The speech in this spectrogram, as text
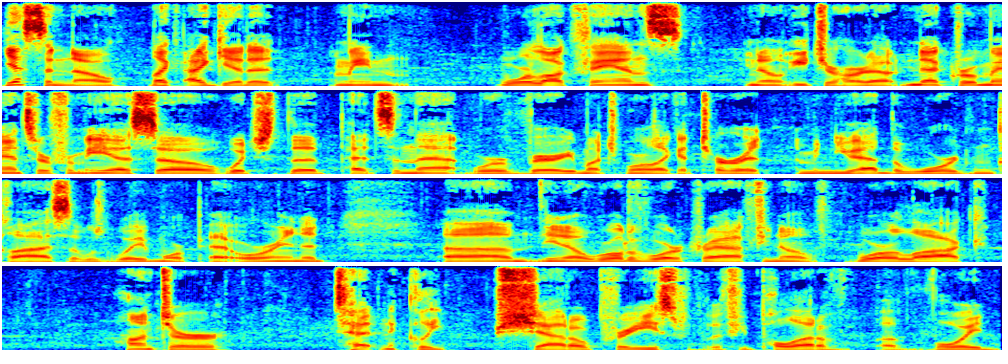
yes and no. Like I get it. I mean, Warlock fans, you know, eat your heart out. Necromancer from ESO, which the pets in that were very much more like a turret. I mean, you had the Warden class that was way more pet oriented. Um, you know, World of Warcraft, you know, Warlock, Hunter, technically Shadow Priest if you pull out a, a Void,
